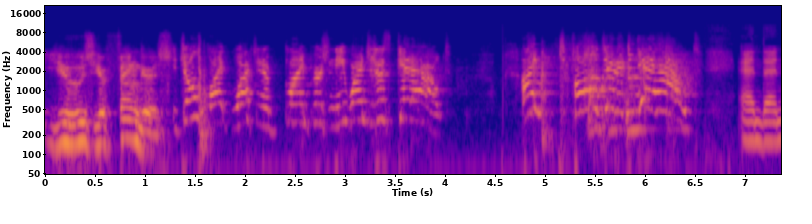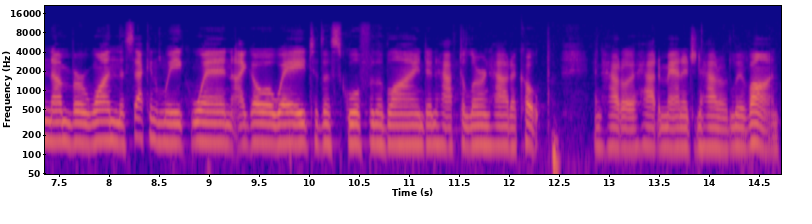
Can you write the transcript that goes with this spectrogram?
use your fingers. You don't like watching a blind person eat? Why don't you just get out? I told you to get out! And then number one, the second week, when I go away to the school for the blind and have to learn how to cope and how to how to manage and how to live on.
